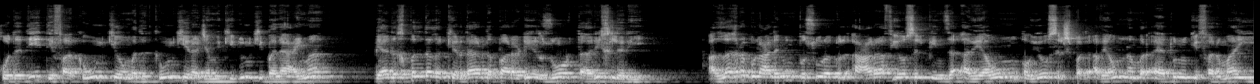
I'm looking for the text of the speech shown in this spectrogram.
خو د دې دفاع کوونکي او مدد کوونکي راجمع کیدونکي بلاعمه بیا د خپل دغه کردار د پاره ډیر زوړ تاریخ لري الله رب العالمین په سورة الاعراف یو سل پنځه اویاوم او یو سل شپږ اویاوم نمبر آیاتونو کې فرمایي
